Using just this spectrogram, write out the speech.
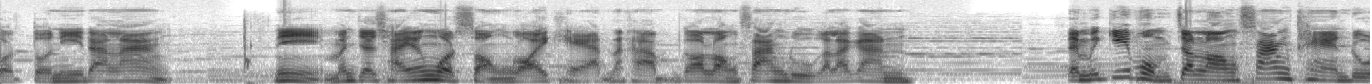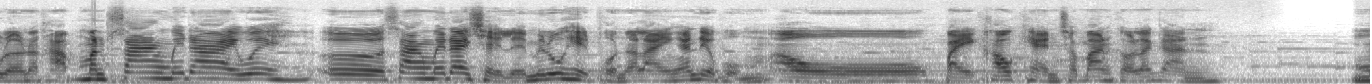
กดตัวนี้ด้านล่าง นี่มันจะใช้ทั้งหมด 200 แคสนะครับ ก็ลองสร้างดูกันละกัน แต่เมื่อกี้ผมจะลองสร้างแคนดูแล้วนะครับ มันสร้างไม่ได้เว้ย เออ สร้างไม่ได้เฉยเลยไม่รู้เหตุผลอะไร งั้นเดี๋ยวผมเอาไปเข้าแคนชาวบ้านเขาแล้วกัน โม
